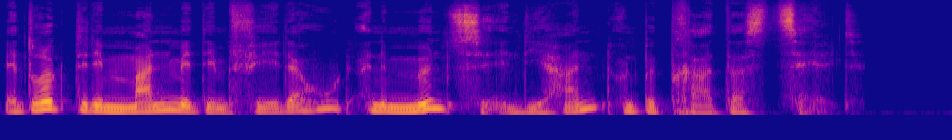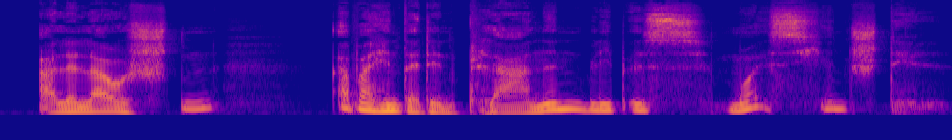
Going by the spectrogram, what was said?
Er drückte dem Mann mit dem Federhut eine Münze in die Hand und betrat das Zelt. Alle lauschten, aber hinter den Planen blieb es mäuschenstill.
